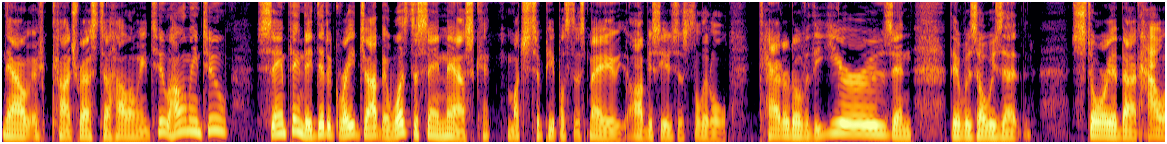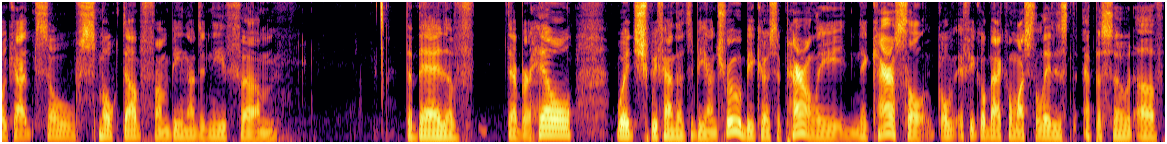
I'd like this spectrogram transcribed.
Now, if contrast to Halloween 2, Halloween 2, same thing. They did a great job. It was the same mask, much to people's dismay. Obviously, it's just a little tattered over the years, and there was always that story about how it got so smoked up from being underneath um, the bed of Debra Hill, which we found out to be untrue because apparently Nick Castle, if you go back and watch the latest episode of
